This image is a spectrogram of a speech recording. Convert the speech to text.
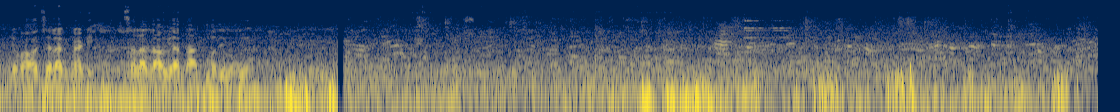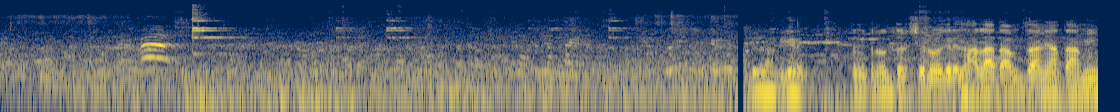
आपल्या भावाच्या लग्नासाठी चला जाऊयात आतमध्ये बघूया. मित्रांनो दर्शन वगैरे झालं आता आमचं आणि आता आम्ही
